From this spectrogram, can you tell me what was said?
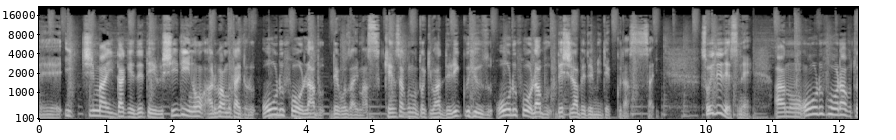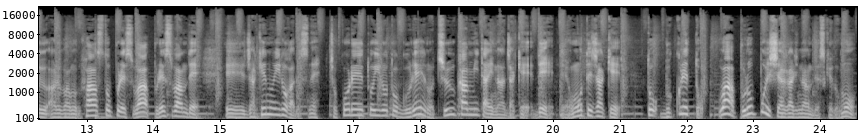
えー、1枚だけ出ている CD のアルバムタイトル All for Love でございます。検索の時はデリック・ヒューズ All for Love で調べてみてください。それでですねあの All for Love というアルバムファーストプレスはプレス版で、えー、ジャケの色がですねチョコレート色とグレーの中間みたいなジャケで表ジャケとブックレットはプロっぽい仕上がりなんですけども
